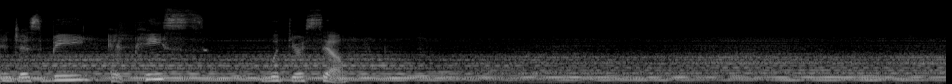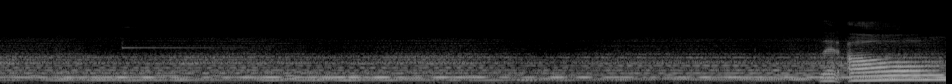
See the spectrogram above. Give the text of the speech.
and just be at peace with yourself. Let all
